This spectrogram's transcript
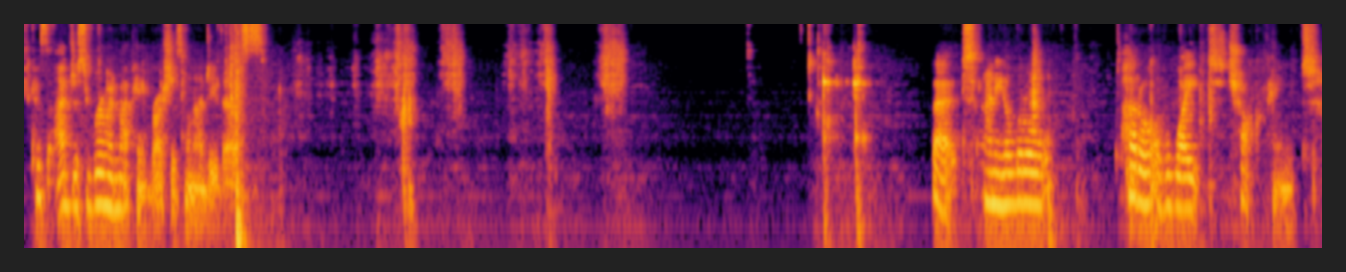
because I just ruin my paintbrushes when I do this. But I need a little puddle of white chalk paint.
